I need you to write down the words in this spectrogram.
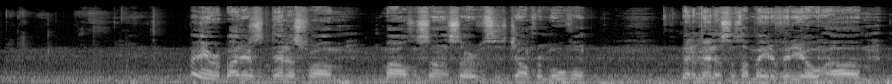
Hey everybody, this is Dennis from Miles and Son Services Junk Removal. Been a minute since I made a video, um,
